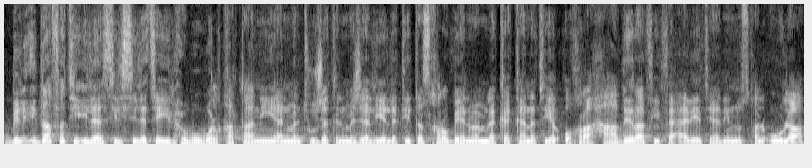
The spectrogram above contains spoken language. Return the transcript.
بالإضافة إلى سلسلتي الحبوب والقطانية المنتوجات المجالية التي تسخر بها المملكة كانت هي الأخرى حاضرة في فعالية هذه النسخة الأولى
